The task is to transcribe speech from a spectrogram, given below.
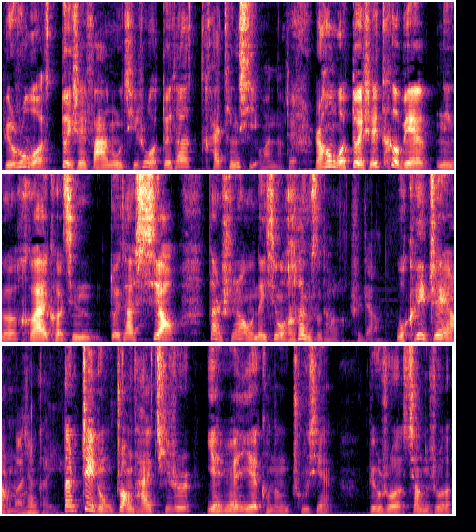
比如说我对谁发怒，其实我对他还挺喜欢的。对。然后我对谁特别那个和蔼可亲，对他笑，但实际上我内心我恨死他了。是这样的，我可以这样吗完？全可以。但这种状态其实演员也可能出现，比如说像你说的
